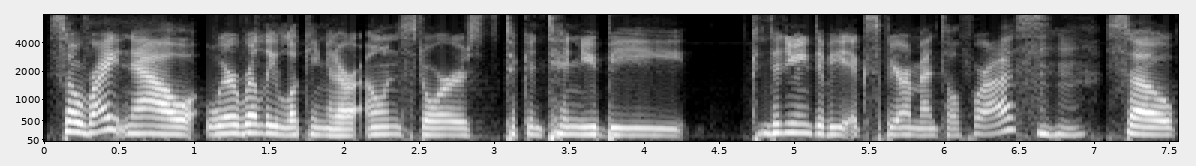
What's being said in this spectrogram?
So right now we're really looking at our own stores to continue be continuing to be experimental for us. Mm-hmm. So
